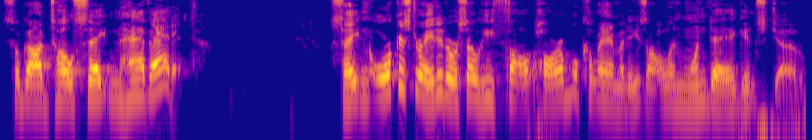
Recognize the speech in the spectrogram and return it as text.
So God told Satan, have at it. Satan orchestrated, or so he thought, horrible calamities all in one day against Job.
